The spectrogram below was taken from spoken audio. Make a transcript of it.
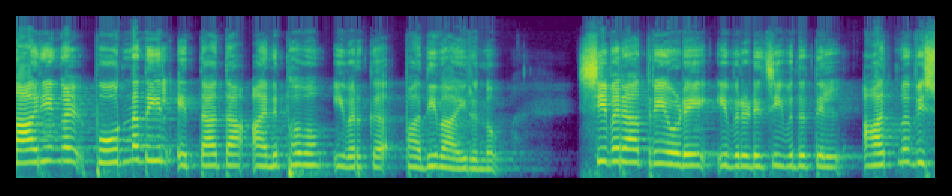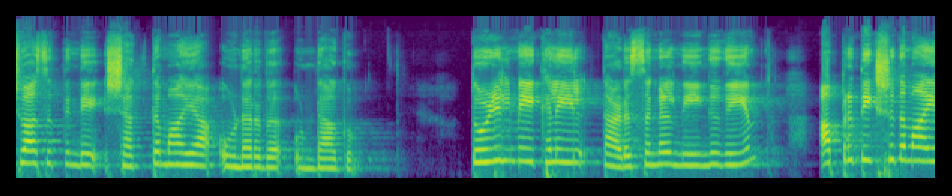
കാര്യങ്ങൾ പൂർണതയിൽ എത്താത്ത അനുഭവം ഇവർക്ക് പതിവായിരുന്നു. ശിവരാത്രിയോടെ ഇവരുടെ ജീവിതത്തിൽ ആത്മവിശ്വാസത്തിന്റെ ശക്തമായ ഉണർവ് ഉണ്ടാകും. തൊഴിൽ മേഖലയിൽ തടസ്സങ്ങൾ നീങ്ങുകയും അപ്രതീക്ഷിതമായ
